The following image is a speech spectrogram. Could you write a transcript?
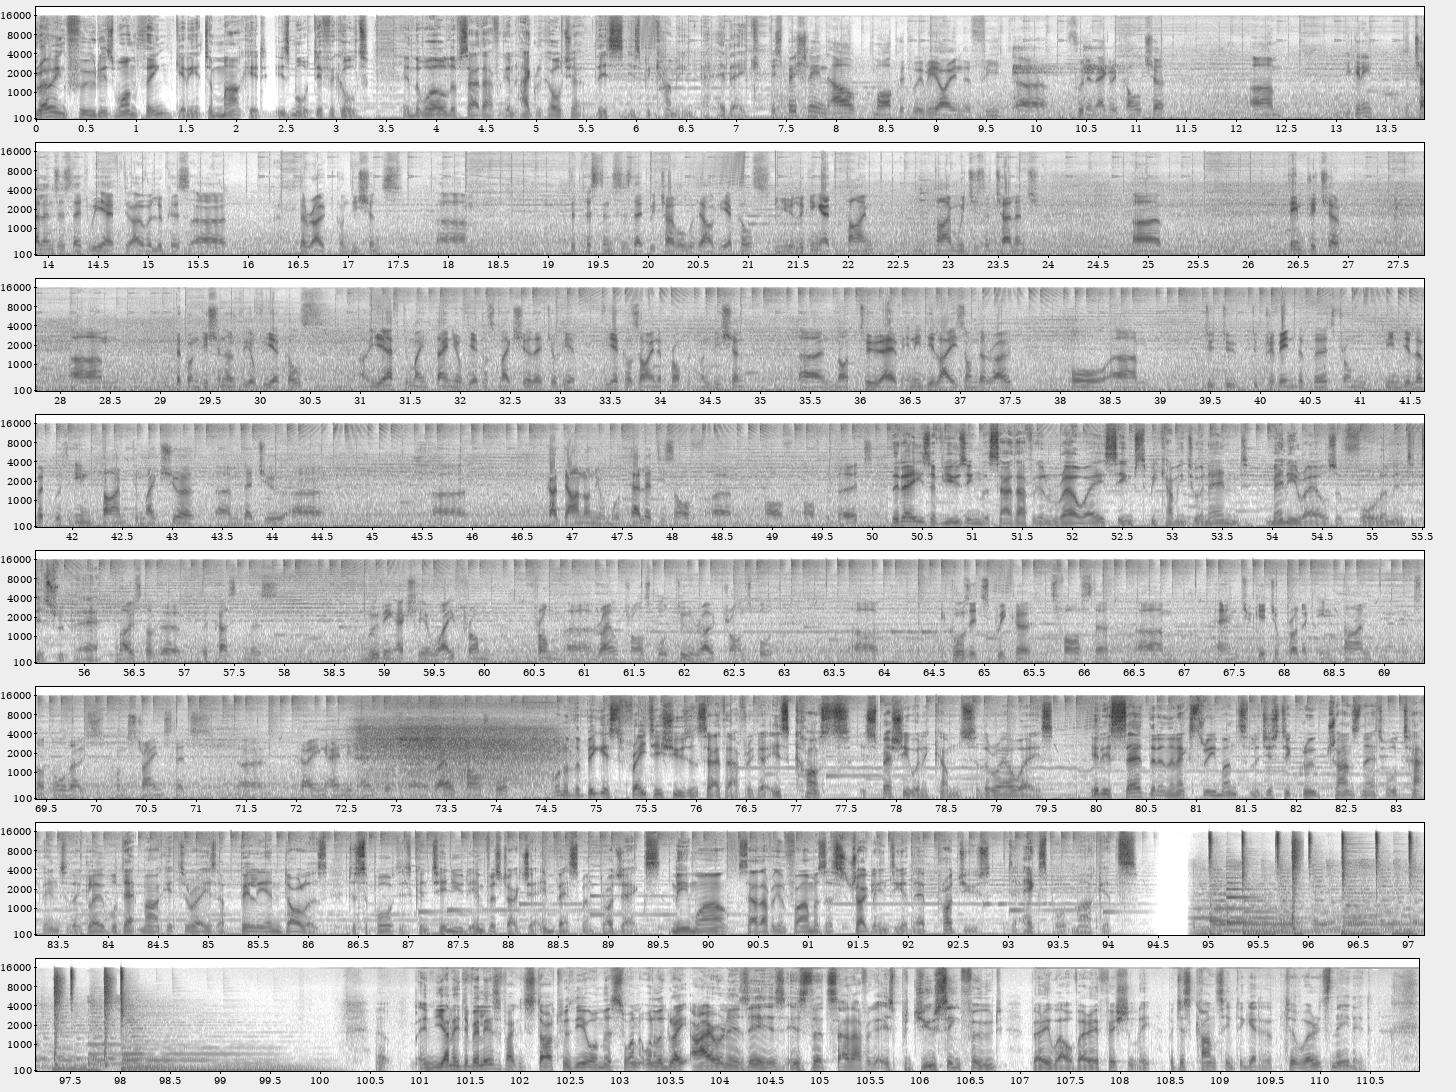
Growing food is one thing, getting it to market is more difficult. In the world of South African agriculture, this is becoming a headache. Especially in our market where we are in the feed, uh, food and agriculture, um, you're getting the challenges that we have to overlook is uh, the road conditions, um, the distances that we travel with our vehicles. You're looking at time, time which is a challenge, uh, temperature, um, the condition of your vehicles. Uh, you have to maintain your vehicles, make sure that your ve vehicles are in a proper condition, uh, not to have any delays on the road or um, to, to, to, prevent the birds from being delivered within time to make sure um, that you uh, uh cut down on your mortalities of, um, of, of, the birds. The days of using the South African railway seems to be coming to an end. Many rails have fallen into disrepair. Most of the, the customers moving actually away from, from uh, rail transport to road transport uh, because it's quicker, it's faster, um, and you get your product in time. It's not all those constraints that's uh, going hand in hand with uh, rail transport. One of the biggest freight issues in South Africa is costs, especially when it comes to the railways. It is said that in the next three months, logistic group Transnet will tap into the global debt market to raise a billion dollars to support its continued infrastructure investment projects. Meanwhile, South African farmers are struggling to get their produce to export markets. And Jannie de Villiers, if I could start with you on this one. One of the great ironies is, is that South Africa is producing food very well, very efficiently, but just can't seem to get it to where it's needed.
